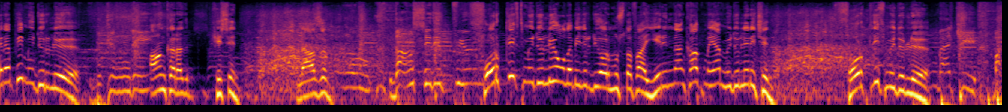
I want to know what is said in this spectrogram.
Terapi Müdürlüğü. Ankara kesin. Lazım. dans edip Forklift müdürlüğü olabilir diyor Mustafa. Yerinden kalkmayan müdürler için. Forklift müdürlüğü. Belki bak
